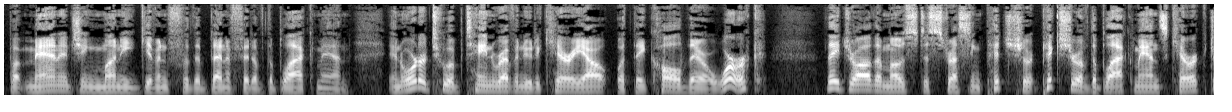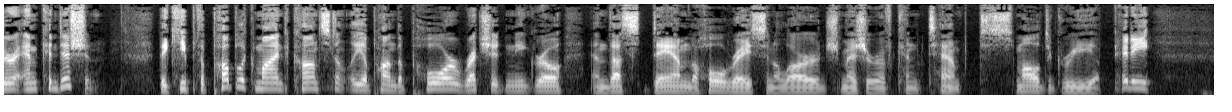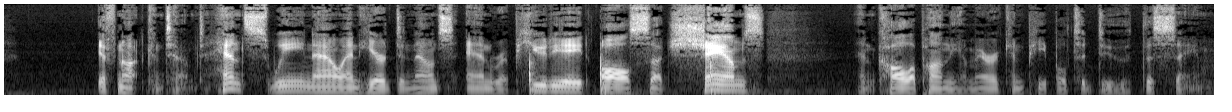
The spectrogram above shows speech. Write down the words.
but managing money given for the benefit of the black man. In order to obtain revenue to carry out what they call their work, they draw the most distressing picture, picture of the black man's character and condition. They keep the public mind constantly upon the poor, wretched Negro, and thus damn the whole race in a large measure of contempt, small degree of pity, if not contempt. Hence, we now and here denounce and repudiate all such shams and call upon the American people to do the same.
